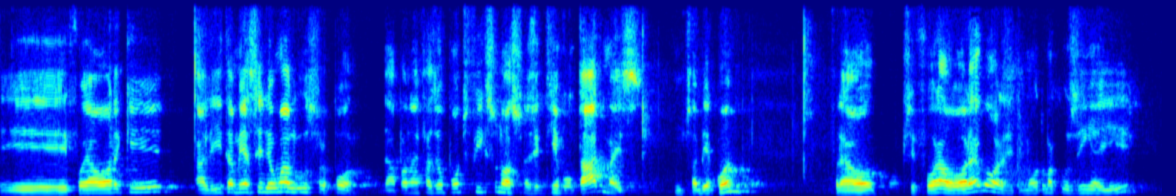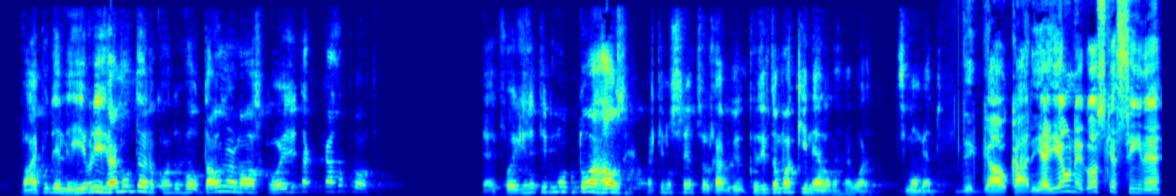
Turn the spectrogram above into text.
E foi a hora que ali também acendeu uma luz. Falou, pô, dá para nós fazer o ponto fixo nosso. A gente tinha vontade, mas não sabia quando. Falei, se for a hora, é agora. A gente monta uma cozinha aí, vai pro delivery e vai montando. Quando voltar ao normal as coisas, a gente tá com a casa pronta. E aí foi que a gente montou a house aqui no centro de Sorocaba. Inclusive, estamos aqui nela, né, agora, nesse momento. Legal, cara. E aí é um negócio que assim, né?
